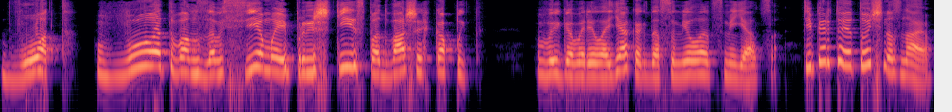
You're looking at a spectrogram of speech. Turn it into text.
«Вот! Вот вам за все мои прыжки из-под ваших копыт!» выговорила я, когда сумела отсмеяться. Теперь-то я точно знаю,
